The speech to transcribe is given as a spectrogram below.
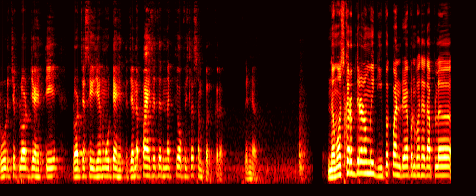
रोडचे प्लॉट जे आहेत ते प्लॉटच्या साईज ह्या मोठ्या आहेत. तर ज्यांना पाहायचं तर नक्की ऑफिसला संपर्क करा. धन्यवाद. नमस्कार मित्रांनो मी दीपक पांढरे. आपण पाहतात आपलं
